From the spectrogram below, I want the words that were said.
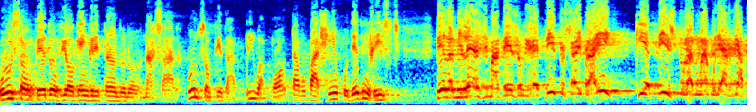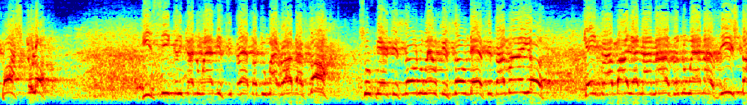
o São Pedro ouviu alguém gritando no- na sala. Quando São Pedro abriu a porta, estava o baixinho com o dedo em riste. Pela milésima vez eu lhe repito, seu Ibrahim, que epístola não é mulher de apóstolo. Encíclica não é bicicleta de uma roda só. Superstição não é um tição desse tamanho. Quem trabalha na NASA não é nazista.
